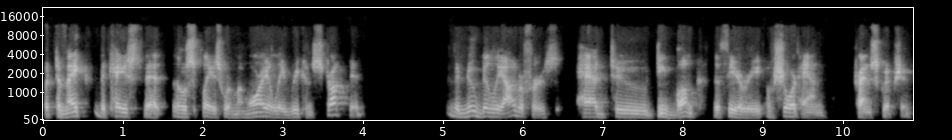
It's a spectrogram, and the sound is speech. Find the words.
But to make the case that those plays were memorially reconstructed, the new bibliographers had to debunk the theory of shorthand transcription.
